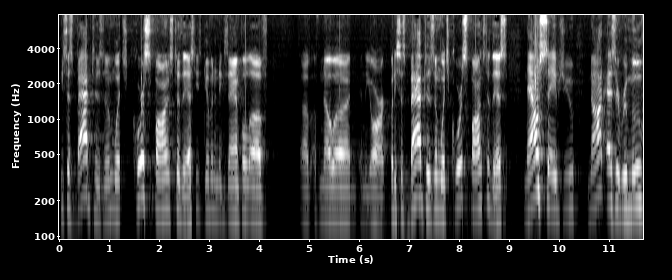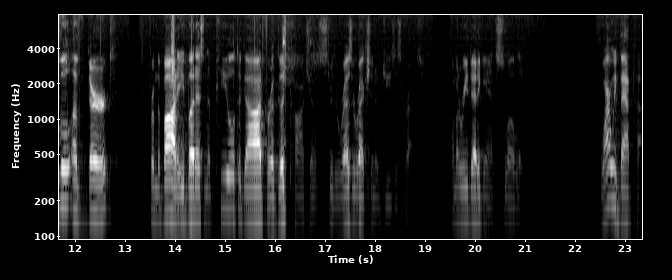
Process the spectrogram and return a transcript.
He says, baptism, which corresponds to this, he's given an example of, of, of Noah and, and the ark, but he says, baptism, which corresponds to this, now saves you not as a removal of dirt from the body, but as an appeal to God for a good conscience through the resurrection of Jesus Christ. I'm going to read that again slowly. Why are we baptized?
